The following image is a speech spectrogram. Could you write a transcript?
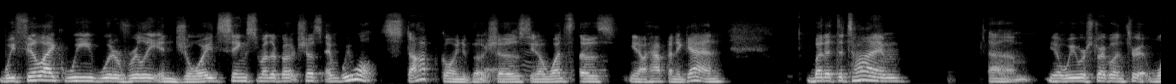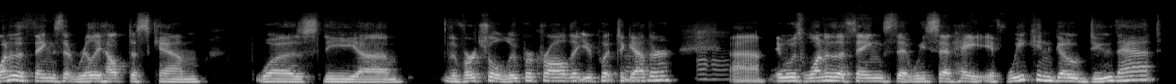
we feel like we would have really enjoyed seeing some other boat shows and we won't stop going to boat yeah. shows you know once those you know happen again but at the time um, you know we were struggling through it one of the things that really helped us kim was the um, the virtual looper crawl that you put together uh-huh. uh, it was one of the things that we said hey if we can go do that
